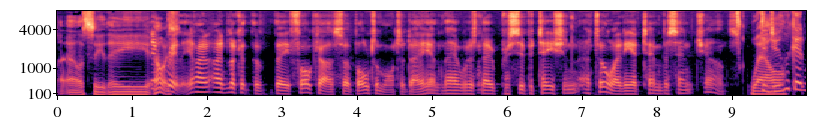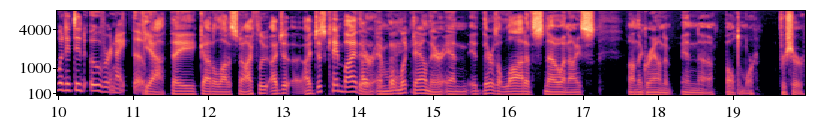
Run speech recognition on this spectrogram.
uh, let's see. They Yeah, oh, really, I, I'd look at the, the forecast for Baltimore today, and there was no precipitation at all, only a 10% chance. well. did you look at what it did overnight though? Yeah, they got a lot of snow. I flew. I just I just came by there Oh, and they? looked down there, and it, there's a lot of snow and ice on the ground in, in uh, Baltimore for sure.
